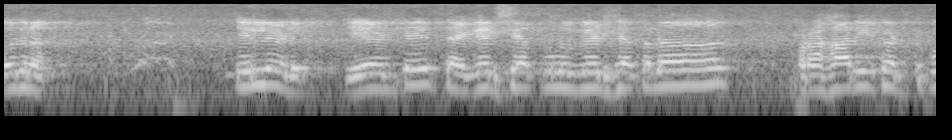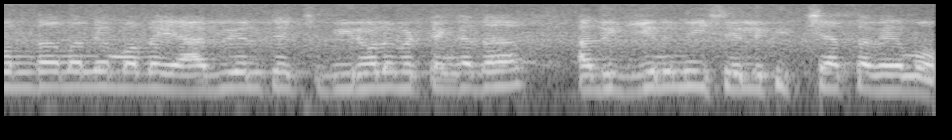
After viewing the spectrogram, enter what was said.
వదిన వెళ్ళాడు. ఏంటంటే తెగడి చేత నువ్వు వేడి చేతనా ప్రహారీ కట్టుకుందామని మొన్న యాభై వేలు తెచ్చి బీరోలో పెట్టాం కదా అది గీని మీ చెల్లికి ఇచ్చేస్తావేమో.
